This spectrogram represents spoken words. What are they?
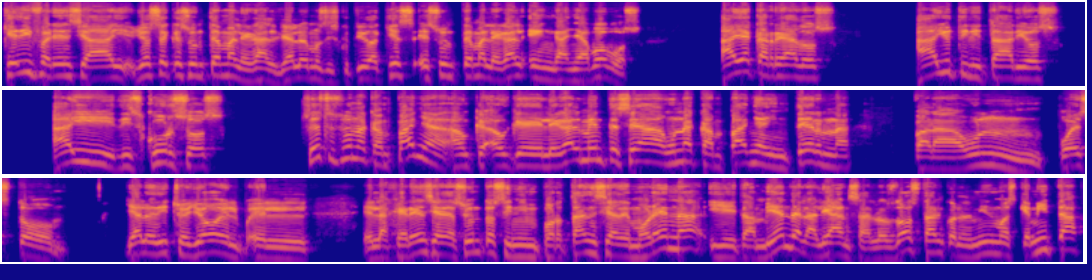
¿qué diferencia hay? Yo sé que es un tema legal, ya lo hemos discutido aquí, es, es un tema legal engañabobos. Hay acarreados hay utilitarios, hay discursos. Pues esto es una campaña, aunque, aunque legalmente sea una campaña interna para un puesto, ya lo he dicho yo, el, el, la gerencia de asuntos sin importancia de Morena y también de la Alianza. Los dos están con el mismo esquemita,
